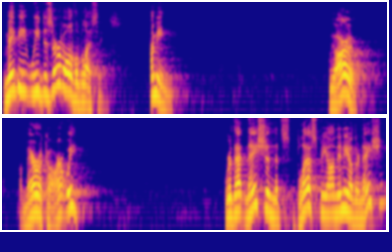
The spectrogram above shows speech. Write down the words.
Maybe we deserve all the blessings. I mean, we are America, aren't we? We're that nation that's blessed beyond any other nation.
